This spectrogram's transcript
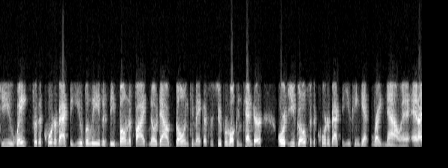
Do you wait for the quarterback that you believe is the bona fide, no doubt going to make us a Super Bowl contender? Or do you go for the quarterback that you can get right now? And, and I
